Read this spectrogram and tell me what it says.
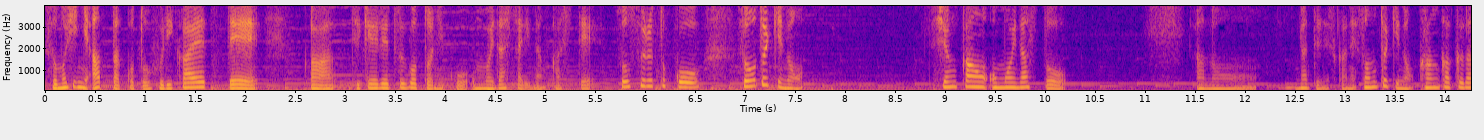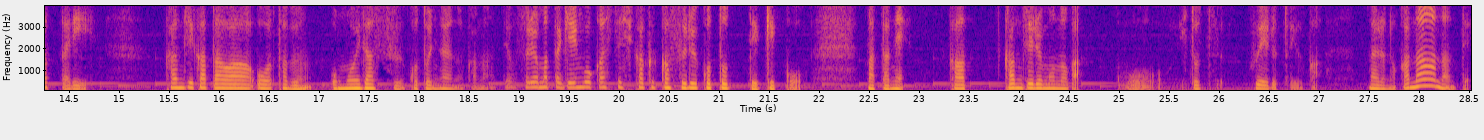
その日にあったことを振り返ってあ時系列ごとにこう思い出したりなんかしてそうするとこうその時の瞬間を思い出すと、あの、なんていうんですかね、その時の感覚だったり、感じ方を多分思い出すことになるのかなって。それはまた言語化して視覚化することって結構、またね、か、感じるものが、こう、一つ増えるというか、なるのかななんて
